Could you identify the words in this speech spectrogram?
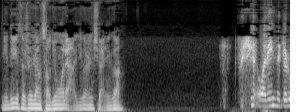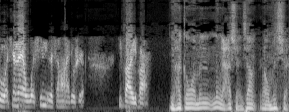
你的意思是让小军我俩一个人选一个？不是，我的意思就是我现在我心里的想法就是一半一半。你还跟我们弄俩选项让我们选？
